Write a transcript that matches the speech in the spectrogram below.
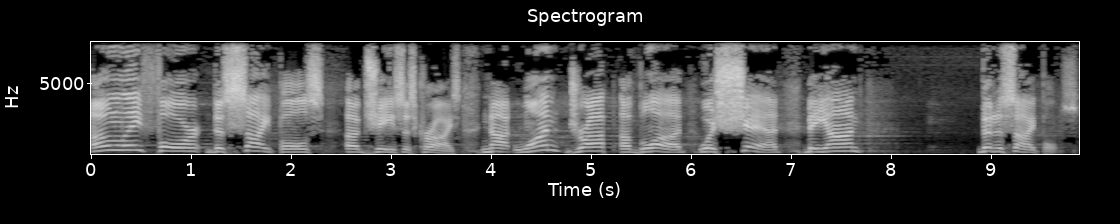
only for disciples of Jesus Christ. Not one drop of blood was shed beyond the disciples.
